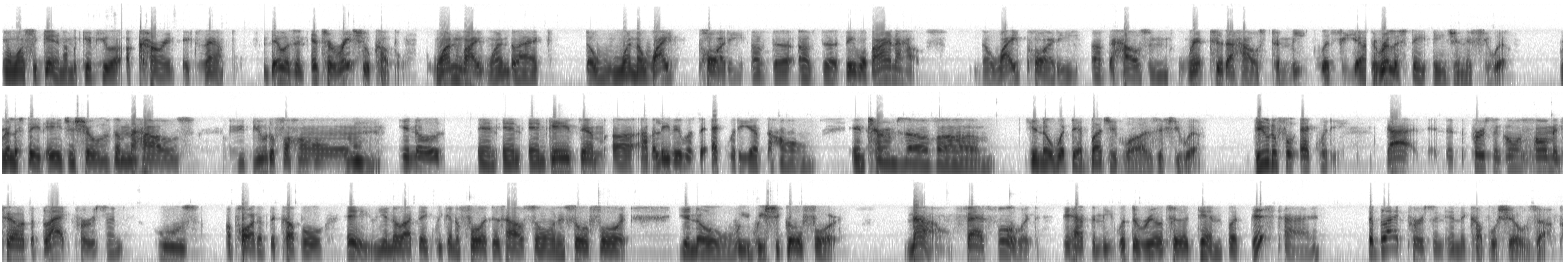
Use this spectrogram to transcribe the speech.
and once again, I'm gonna give you a, a current example. There was an interracial couple, one white, one black. The when the white party of the of the they were buying a house. The white party of the housing went to the house to meet with the uh, the real estate agent, if you will. Real estate agent shows them the house, beautiful home, you know, and and and gave them uh, I believe it was the equity of the home in terms of um, you know what their budget was, if you will. Beautiful equity. God, the person goes home and tells the black person who's a part of the couple, hey, you know, I think we can afford this house, so on and so forth. You know, we, we should go for it. Now, fast forward, they have to meet with the realtor again, but this time, the black person in the couple shows up.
